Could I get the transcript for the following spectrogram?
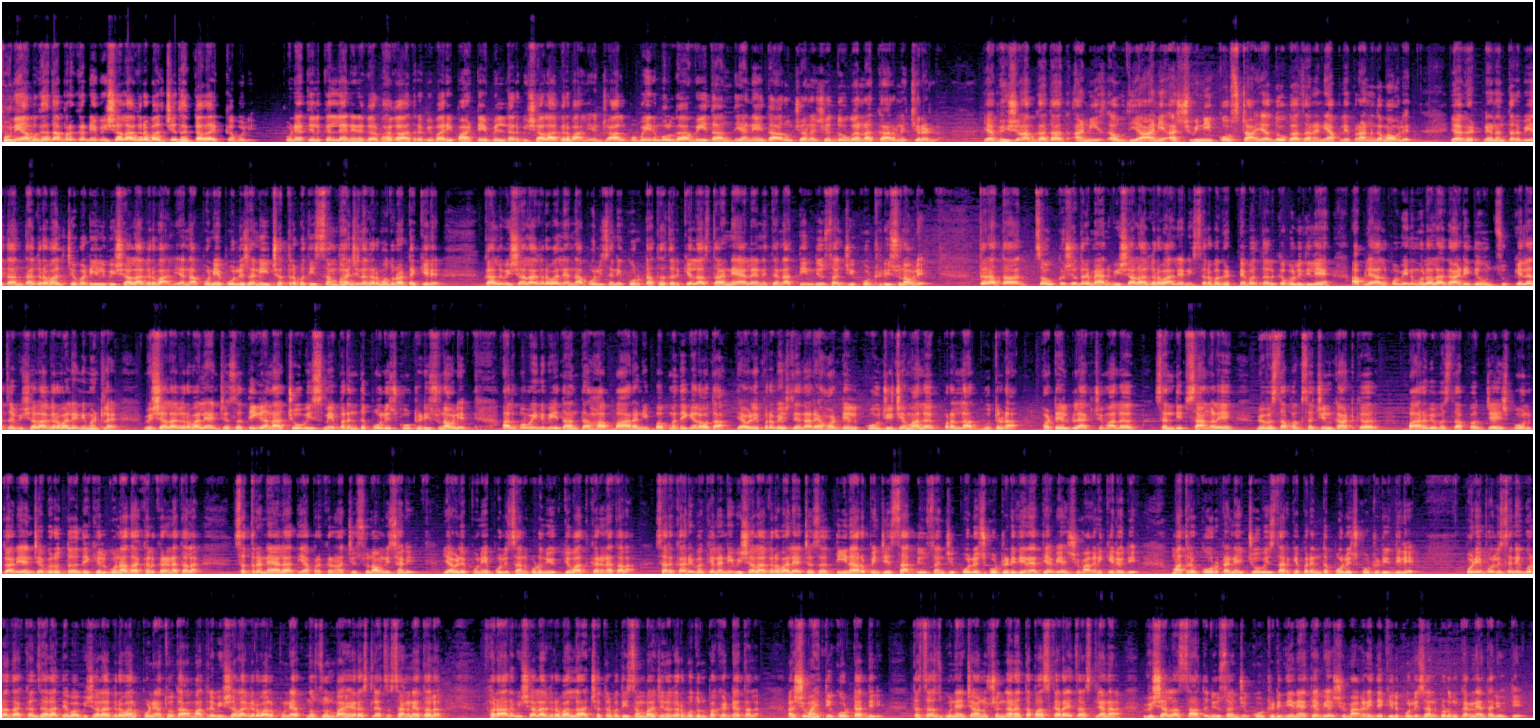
पुणे अपघाताप्रकरणी विशाल अग्रवालची धक्कादायक कबुली. पुण्यातील कल्याणीनगर भागात रविवारी पहाटे बिल्डर विशाल अग्रवाल यांच्या अल्पवयीन मुलगा वेदांत याने दारूच्या नशेत दोघांना कारणे चिरडलं. या भीषण अपघातात अनिस अवधिया आणि अश्विनी कोस्टा या दोघा जणांनी आपले प्राण गमावलेत. या घटनेनंतर वेदांत अग्रवालचे वडील विशाल अग्रवाल यांना पुणे पोलिसांनी छत्रपती संभाजीनगरमधून अटक केली. काल विशाल अग्रवाल यांना पोलिसांनी कोर्टात हजर केला असता न्यायालयाने त्यांना तीन दिवसांची कोठडी सुनावली आहे. तर आता चौकशी दरम्यान विशाल अग्रवाल यांनी सर्व घटनेबद्दल कबुली दिली आहे. आपल्या अल्पवयीन मुलाला गाडी देऊन चूक केल्याचं विशाल अग्रवाल यांनी म्हटलंय. विशाल अग्रवाल यांच्यासह तिघांना चोवीस मे पर्यंत पोलीस कोठडी सुनावली अल्पवीन अल्पवयीन वेदांत हा बार आणि पबमध्ये गेला होता. त्यावेळी प्रवेश देणाऱ्या हॉटेल कोजीचे मालक प्रल्हाद भुतडा हॉटेल ब्लॅकचे मालक संदीप सांगळे व्यवस्थापक सचिन काटकर बार व्यवस्थापक जयेश बोनकर यांच्या विरुद्ध देखील गुन्हा दाखल करण्यात आला. सत्र न्यायालयात या प्रकरणाची सुनावणी झाली. यावेळी पुणे पोलिसांकडून युक्तिवाद करण्यात आला. सरकारी वकिलांनी विशाल अग्रवाल याच्यासह तीन आरोपींची सात दिवसांची पोलीस कोठडी देण्यात यावी अशी मागणी केली होती. मात्र कोर्टाने चोवीस तारखेपर्यंत पोलीस कोठडी दिली आहे. पुणे पोलिसांनी गुन्हा दाखल झाला तेव्हा विशाल अग्रवाल पुण्यात होता. मात्र विशाल अग्रवाल पुण्यात नसून बाहेर असल्याचं सांगण्यात आलं. फरार विशाल अग्रवालला छत्रपती संभाजीनगरमधून पकडण्यात आलं. अशी माहिती कोर्टात दिली. तसंच गुन्ह्याच्या अनुषंगानं तपास करायचा असल्यानं विशालला सात दिवसांची कोठडी देण्यात यावी अशी मागणी देखील पोलिसांकडून करण्यात आली होती.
